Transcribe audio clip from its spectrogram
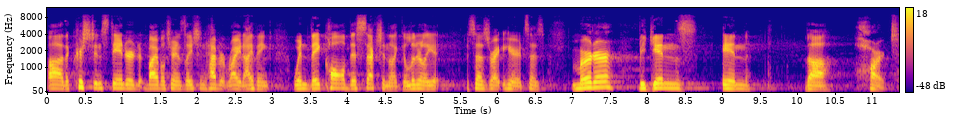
uh, the Christian Standard Bible translation have it right, I think, when they call this section, like literally it says right here, it says, murder begins in the heart.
